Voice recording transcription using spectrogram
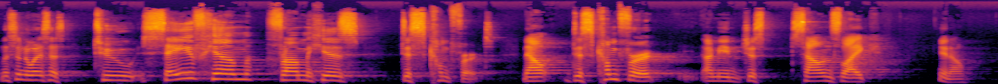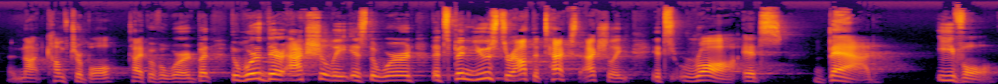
listen to what it says to save him from his discomfort. Now, discomfort, I mean, just sounds like, you know, not comfortable type of a word, but the word there actually is the word that's been used throughout the text, actually. It's raw, it's bad, evil.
